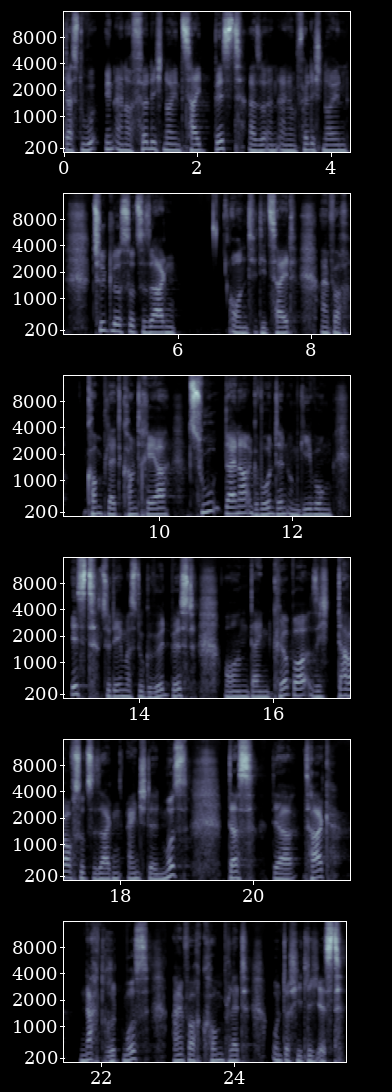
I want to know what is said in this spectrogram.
dass du in einer völlig neuen Zeit bist, also in einem völlig neuen Zyklus sozusagen und die Zeit einfach komplett konträr zu deiner gewohnten Umgebung ist, zu dem, was du gewöhnt bist und dein Körper sich darauf sozusagen einstellen muss, dass der Tag Nachtrhythmus einfach komplett unterschiedlich ist.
